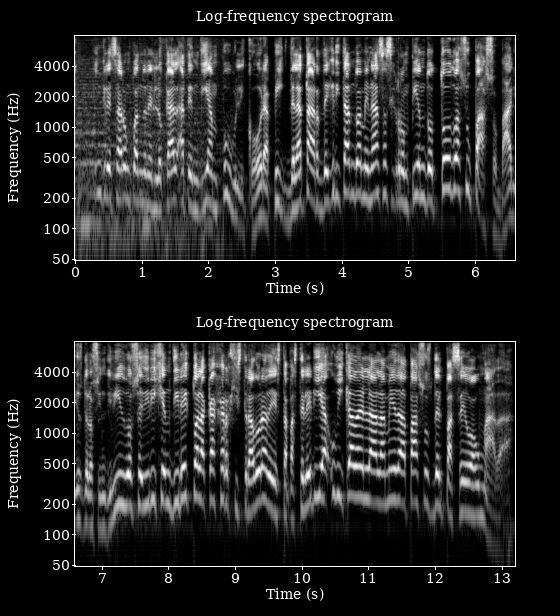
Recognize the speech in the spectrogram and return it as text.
Ingresaron cuando en el local atendían público, hora pic de la tarde, gritando amenazas y rompiendo todo a su paso. Varios de los individuos se dirigen directo a la caja registradora de esta pastelería, ubicada en la Alameda a pasos del Paseo Ahumada.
